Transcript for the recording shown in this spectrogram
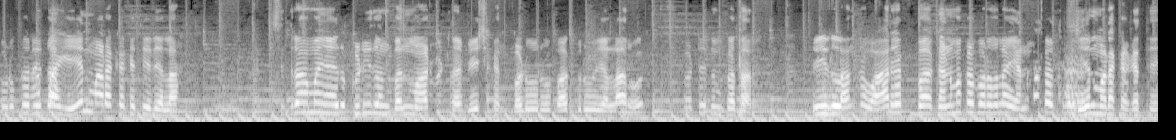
ಕುಡುಕರಿದ್ದಾಗ ಏನು ಮಾಡೋಕ್ಕಾಕೈತಿ ಇದೆಲ್ಲ? ಸಿದ್ದರಾಮಯ್ಯ ಅದು ಕುಡಿದೊಂದು ಬಂದ್ ಮಾಡಿಬಿಟ್ರೆ ಬೇಷಕತ್ ಬಡವರು ಬಗ್ಗರು ಎಲ್ಲರೂ ಹೊಟ್ಟೆ ತುಂಬ್ಕೋತಾರ ಇಲ್ಲ ಅಂದ್ರೆ ವಾರಕ್ಕೆ ಬ ಗಂಡು ಮಕ್ಳು ಬರೋದಿಲ್ಲ, ಹೆಣ್ಮಕ್ಳು ಏನು ಮಾಡೋಕ್ಕಾಗತ್ತೆ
